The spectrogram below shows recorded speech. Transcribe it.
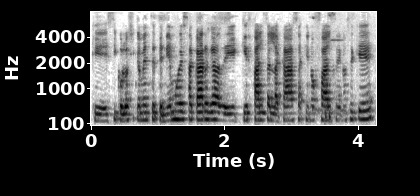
que psicológicamente tenemos esa carga de qué falta en la casa, qué no falta y no sé qué,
